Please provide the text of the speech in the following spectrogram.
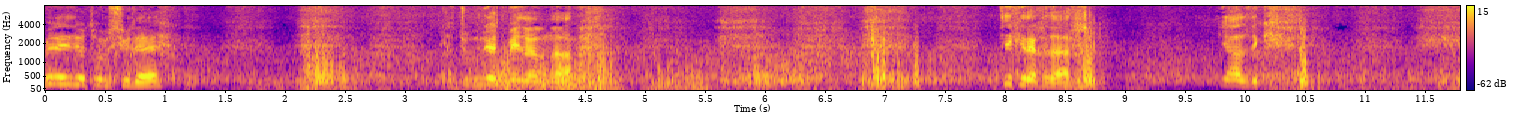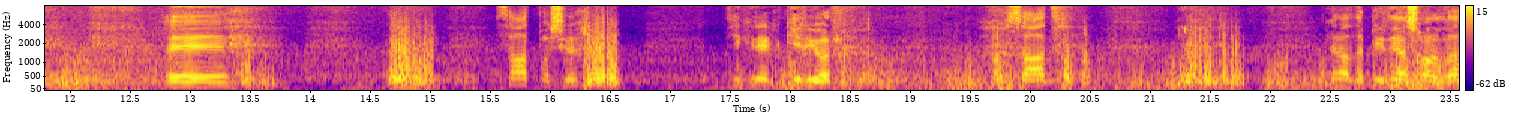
Belediye otobüsüyle Cumhuriyet Meydanı'ndan Tekir'e kadar geldik. Ee, saat başı Tekir'e geliyor. Saat herhalde birden sonra da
